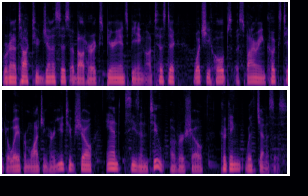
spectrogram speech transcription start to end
we're going to talk to Genesis about her experience being autistic, what she hopes aspiring cooks take away from watching her YouTube show, and season two of her show, Cooking with Genesis.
